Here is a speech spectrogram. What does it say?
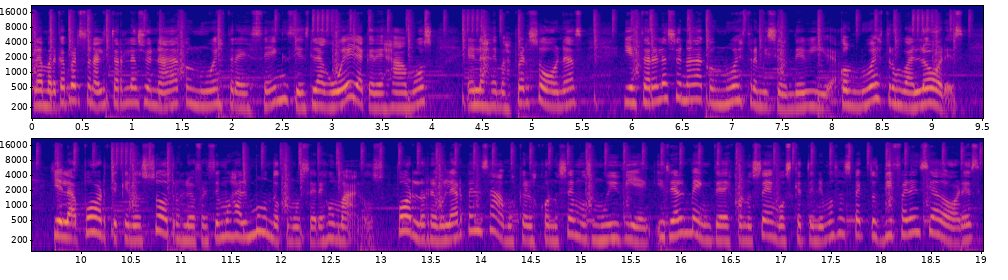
La marca personal está relacionada con nuestra esencia, es la huella que dejamos en las demás personas y está relacionada con nuestra misión de vida, con nuestros valores y el aporte que nosotros le ofrecemos al mundo como seres humanos. Por lo regular pensamos que nos conocemos muy bien y realmente desconocemos que tenemos aspectos diferenciadores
